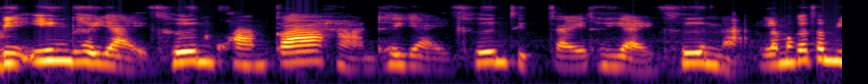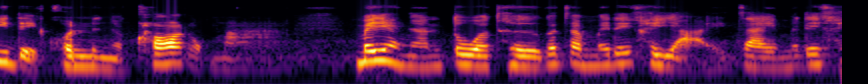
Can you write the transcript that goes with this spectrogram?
บีอิงเธอใหญ่ขึ้น ความกล้าหาญเธอใหญ่ขึ้นจิตใจเธอใหญ่ขึ้นอะแล้วมันก็จะมีเด็กคนหนึ่งอะคลอดออกมา ไม่อย่างนั้นตัวเธอก็จะไม่ได้ขยายใจไม่ได้ข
